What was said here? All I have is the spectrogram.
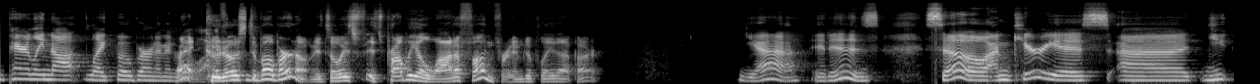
apparently not like Bo Burnham in real right, life. kudos to Bo Burnham. It's always it's probably a lot of fun for him to play that part. Yeah, it is. So I'm curious. Uh, you,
